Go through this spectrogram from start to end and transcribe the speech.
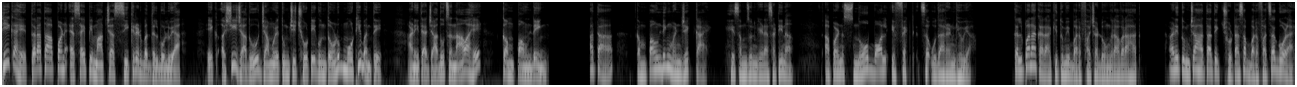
ठीक आहे तर आता आपण एस आय पी मागच्या सिक्रेटबद्दल बोलूया. एक अशी जादू ज्यामुळे तुमची छोटी गुंतवणूक मोठी बनते. आणि त्या जादूचं नाव आहे कंपाऊंडिंग. आता कंपाऊंडिंग म्हणजे काय हे समजून घेण्यासाठी ना आपण स्नोबॉल इफेक्टचं उदाहरण घेऊया. कल्पना करा की तुम्ही बर्फाच्या डोंगरावर आहात आणि तुमच्या हातात एक छोटासा बर्फाचा गोळा आहे.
